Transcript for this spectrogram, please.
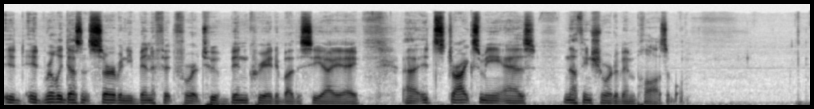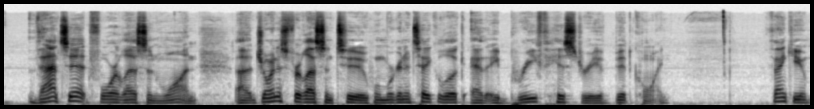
it, it, really doesn't serve any benefit for it to have been created by the CIA. Uh, it strikes me as nothing short of implausible. That's it for lesson one. Uh, join us for lesson two when we're going to take a look at a brief history of Bitcoin. Thank you.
